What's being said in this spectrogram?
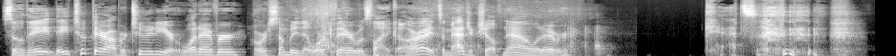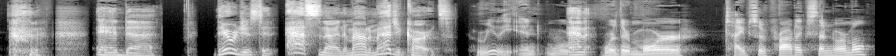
so they they took their opportunity or whatever, or somebody that worked there was like, all right, it's a magic shelf now, whatever. Cats. and uh there were just an asinine amount of magic cards. Really? And, w- And- were there more types of products than normal?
